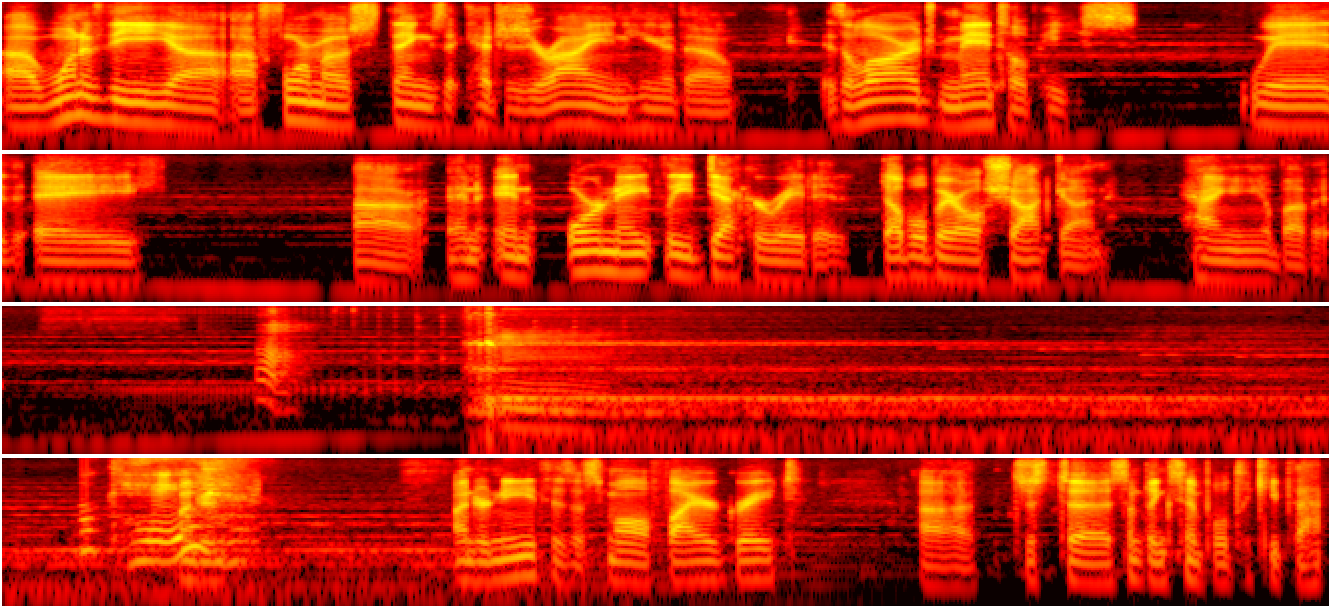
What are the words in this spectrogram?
Uh, one of the uh, uh, foremost things that catches your eye in here, though, is a large mantelpiece with a uh, an, an ornately decorated double-barrel shotgun hanging above it. Huh. okay. Under- underneath is a small fire grate, uh, just uh, something simple to keep that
